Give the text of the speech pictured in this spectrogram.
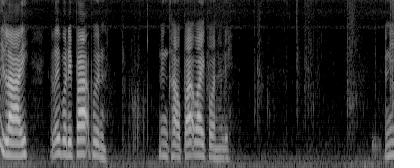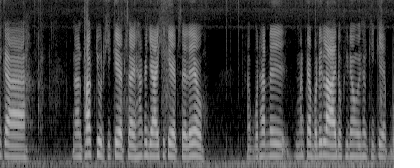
ยหลายก็เลยบริปะเพิ่นนึ่งข้าวปะไว้ก่อนค่ะเด้ อั นนี้กานานพักจุดขี้แกบใส่ฮักกระยายขี้แกบใส่แล้วหักบทัดได้มันกับบได้ลายดอกพี่น้องเลยทั้งขี้แกบบ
